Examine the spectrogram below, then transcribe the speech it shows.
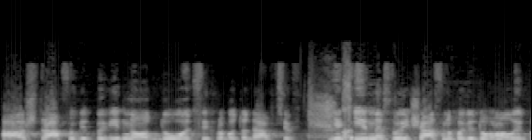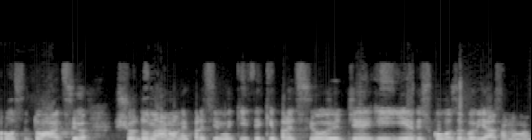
а, штрафи відповідно до цих роботодавців, які не своєчасно повідомили про ситуацію щодо найманих працівників, які працюють і є військовозобов'язаними.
